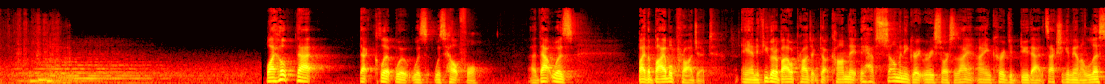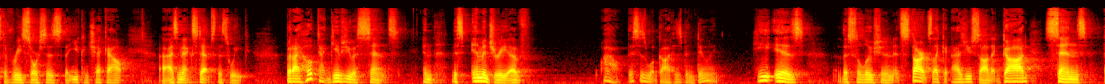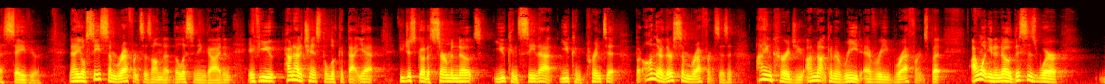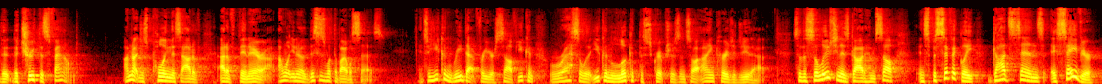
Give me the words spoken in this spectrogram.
Well, I hope that that clip w- was, was helpful. Uh, that was by the Bible Project. And if you go to BibleProject.com, they, they have so many great resources. I, I encourage you to do that. It's actually going to be on a list of resources that you can check out uh, as next steps this week. But I hope that gives you a sense and this imagery of, wow, this is what God has been doing. He is the solution. And it starts, like as you saw, that God sends a Savior. Now, you'll see some references on the, the listening guide, and if you haven't had a chance to look at that yet, if you just go to sermon notes, you can see that, you can print it. But on there, there's some references, and I encourage you, I'm not going to read every reference, but I want you to know this is where the, the truth is found. I'm not just pulling this out of, out of thin air. I want you to know this is what the Bible says. And so you can read that for yourself. You can wrestle with it. You can look at the scriptures. And so I encourage you to do that. So the solution is God Himself. And specifically, God sends a Savior.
